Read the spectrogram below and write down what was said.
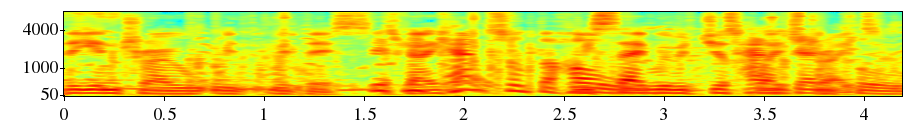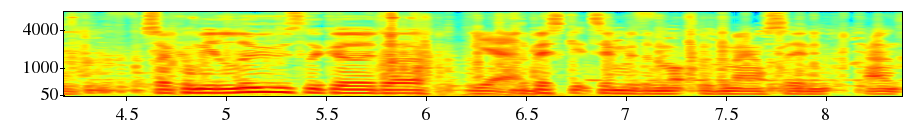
the intro with, with this. This okay? we cancelled the whole. We said we would just play it straight. So can we lose the girder, Yeah. the biscuit tin with the with the mouse in, and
